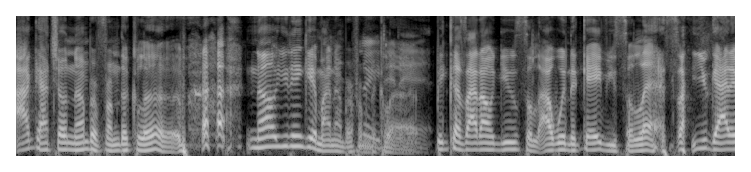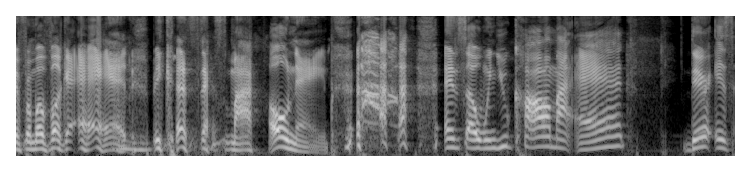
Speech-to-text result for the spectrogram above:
I got your number from the club. no, you didn't get my number from the club didn't. because I don't use. Cel- I wouldn't have gave you Celeste. you got it from a fucking ad because that's my whole name. and so when you call my ad, there is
